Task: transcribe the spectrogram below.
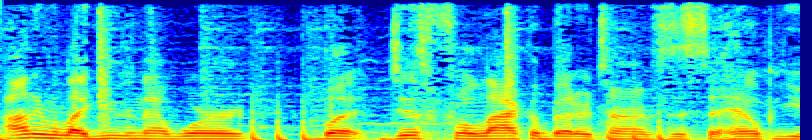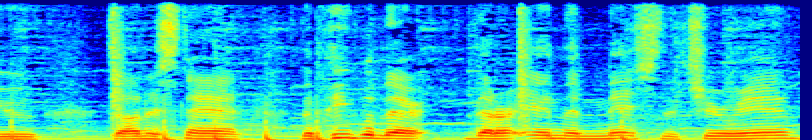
I don't even like using that word, but just for lack of better terms, just to help you to understand the people that that are in the niche that you're in,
